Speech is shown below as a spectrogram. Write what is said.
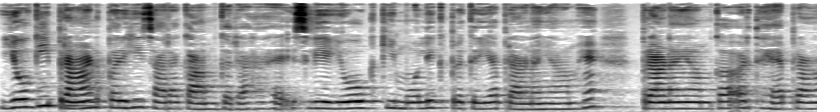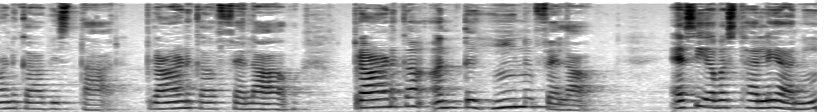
योगी प्राण पर ही सारा काम कर रहा है, इसलिए योग की मौलिक प्रक्रिया प्राणायाम है। प्राणायाम का अर्थ है प्राण का विस्तार, प्राण का फैलाव, प्राण का अंतहीन फैलाव। ऐसी अवस्था ले आनी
